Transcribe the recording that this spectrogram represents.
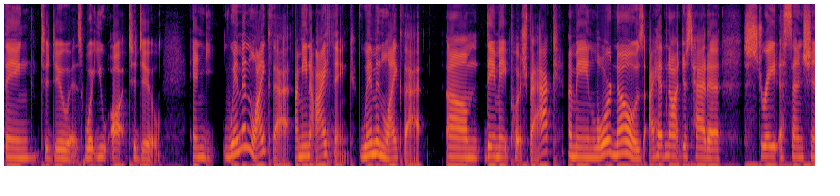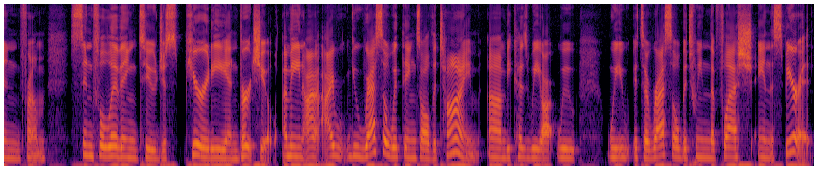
thing to do is, what you ought to do. And women like that. I mean, I think women like that. Um, they may push back. I mean, Lord knows I have not just had a straight ascension from sinful living to just purity and virtue. I mean, I, I you wrestle with things all the time um, because we are we we it's a wrestle between the flesh and the spirit.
